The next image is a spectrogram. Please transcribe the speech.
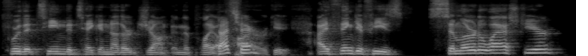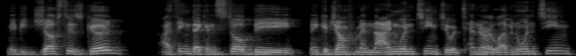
for the team to take another jump in the playoff That's hierarchy. Fair. I think if he's similar to last year, maybe just as good, I think they can still be make a jump from a nine win team to a 10 or 11 win team.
